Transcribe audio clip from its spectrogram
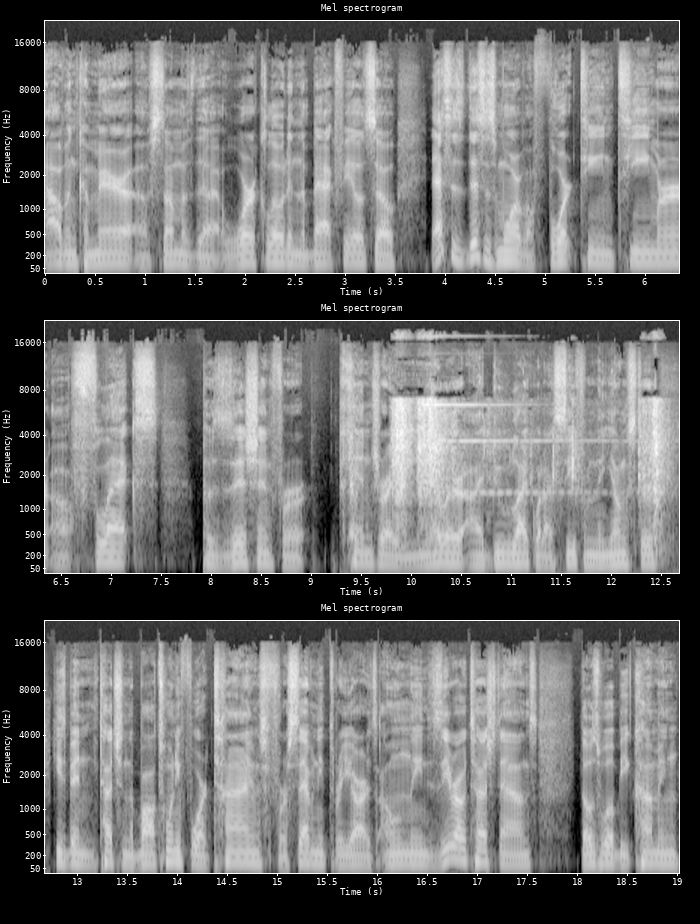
Alvin Kamara of some of the workload in the backfield? So this is this is more of a 14 teamer, a flex position for Kendre Miller. I do like what I see from the youngster. He's been touching the ball 24 times for 73 yards only, zero touchdowns. Those will be coming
